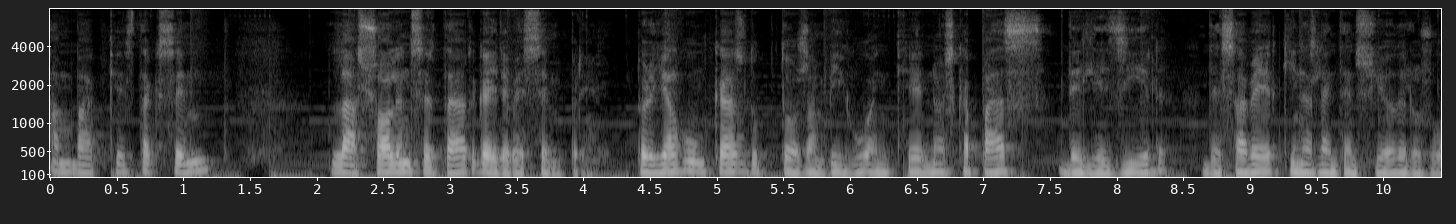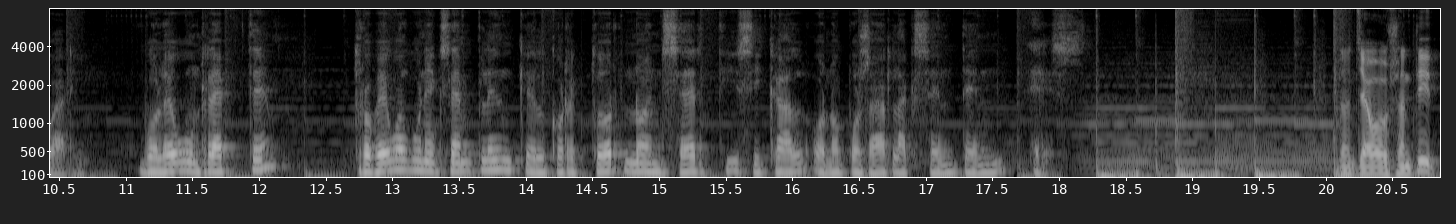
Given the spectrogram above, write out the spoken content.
amb aquest accent la sol encertar gairebé sempre, però hi ha algun cas dubtós, ambigu, en què no és capaç de llegir, de saber quina és la intenció de l'usuari. Voleu un repte? Trobeu algun exemple en què el corrector no encerti si cal o no posar l'accent en és. Doncs ja ho heu sentit.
